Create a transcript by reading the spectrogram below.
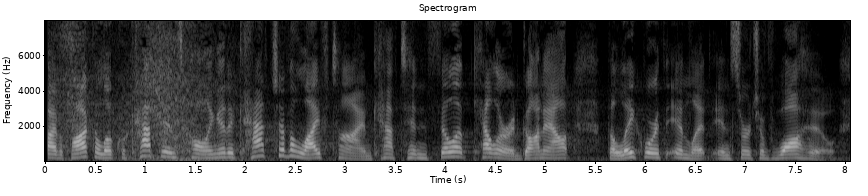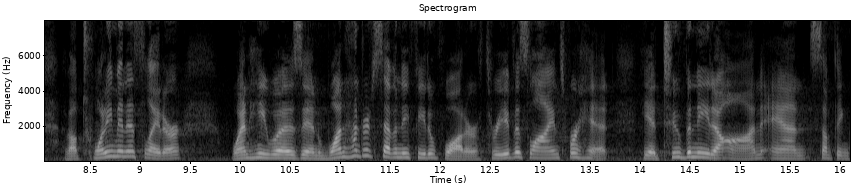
Five o'clock, a local captain's calling it a catch of a lifetime. Captain Philip Keller had gone out the Lake Worth Inlet in search of wahoo. About 20 minutes later, when he was in 170 feet of water, three of his lines were hit. He had two bonita on and something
